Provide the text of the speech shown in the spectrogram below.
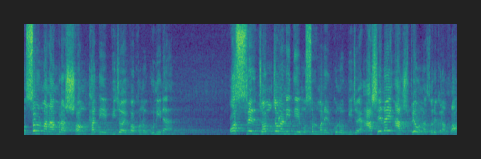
মুসলমান আমরা সংখ্যা দিয়ে বিজয় কখনো গুনি না। অস্ত্রের জঞ্জনানি দিয়ে মুসলমানের কোনো বিজয় আসে নাই, আসবেও না, জোরে করে আল্লাহ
